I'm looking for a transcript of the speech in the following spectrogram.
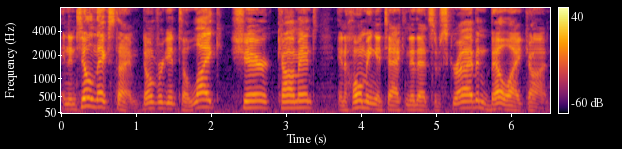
And until next time, don't forget to like, share, comment, and homing attack into that subscribe and bell icon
